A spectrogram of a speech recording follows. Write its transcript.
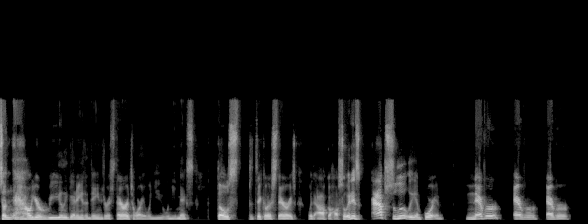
So now you're really getting into dangerous territory when you when you mix those particular steroids with alcohol. So it is absolutely important. Never, ever, ever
